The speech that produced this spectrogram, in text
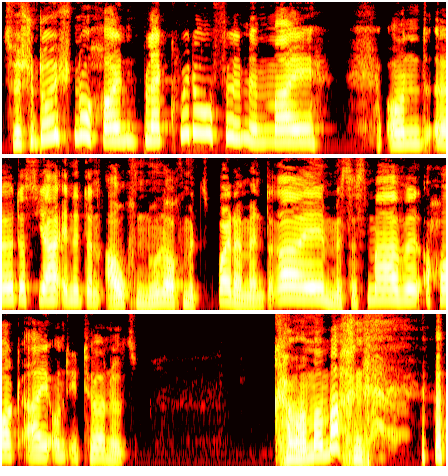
zwischendurch noch ein Black Widow-Film im Mai, Und äh, das Jahr endet dann auch nur noch mit Spider-Man 3, Mrs. Marvel, Hawkeye und Eternals. Kann man mal machen.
